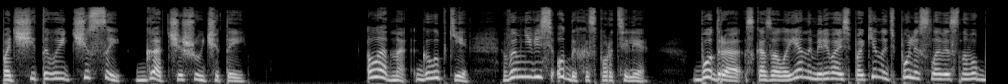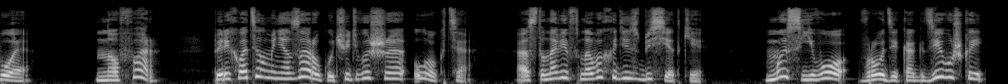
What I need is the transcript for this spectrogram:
подсчитывает часы, гад чешуйчатый. «Ладно, голубки, вы мне весь отдых испортили», — бодро сказала я, намереваясь покинуть поле словесного боя. Но Фар перехватил меня за руку чуть выше локтя, остановив на выходе из беседки. Мы с его, вроде как девушкой,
